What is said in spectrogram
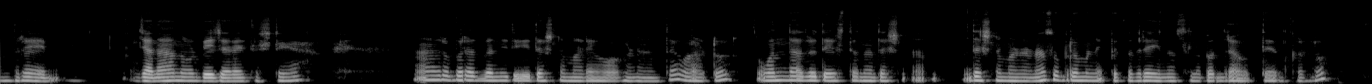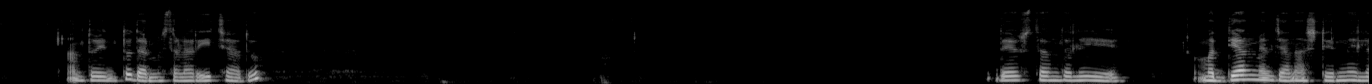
ಅಂದರೆ ಜನ ನೋಡಿ ಬೇಜಾರಾಯ್ತು ಅಷ್ಟೇ. ಆದರೂ ಬರೋದು ಬಂದಿದ್ದೀವಿ ದರ್ಶನ ಮಾಡೇ ಹೋಗೋಣ ಅಂತ ಹೊರಟು. ಒಂದಾದರೂ ದೇವಸ್ಥಾನ ದರ್ಶನ ದರ್ಶನ ಮಾಡೋಣ, ಸುಬ್ರಹ್ಮಣ್ಯಕ್ಕೆ ಬೇಕಾದರೆ ಇನ್ನೊಂದು ಸಲ ಬಂದರೆ ಆಗುತ್ತೆ ಅಂದ್ಕೊಂಡು. ಅಂತೂ ಇಂತೂ ಧರ್ಮಸ್ಥಳ ರೀಚ್ ಆದು ದೇವಸ್ಥಾನದಲ್ಲಿ ಮಧ್ಯಾಹ್ನ ಮೇಲೆ ಜನ ಅಷ್ಟಿರಲಿಲ್ಲ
